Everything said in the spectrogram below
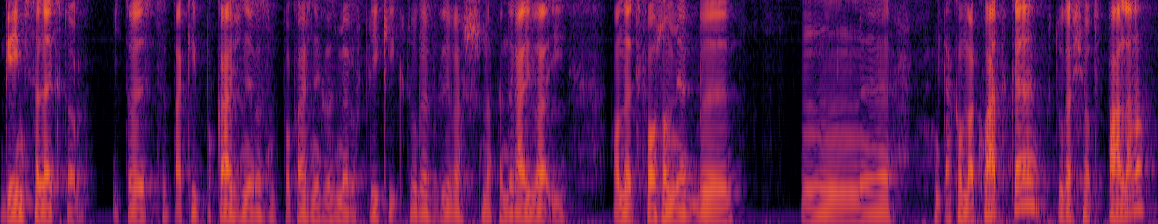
Game Selector. I to jest taki pokaźny, roz, pokaźnych rozmiarów pliki, które wgrywasz na pendrive'a i one tworzą jakby mm, taką nakładkę, która się odpala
